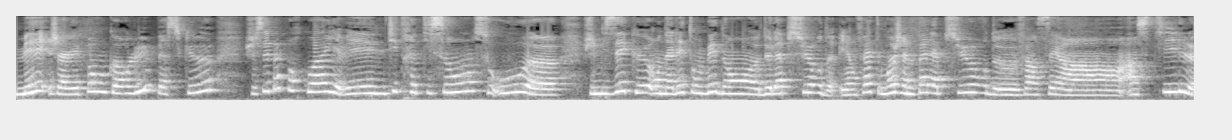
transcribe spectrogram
Mais j'avais pas encore lu parce que je sais pas pourquoi, il y avait une petite réticence où je me disais qu'on allait tomber dans de l'absurde. Et en fait, moi, j'aime pas l'absurde. Mm. Enfin, c'est un, un, style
